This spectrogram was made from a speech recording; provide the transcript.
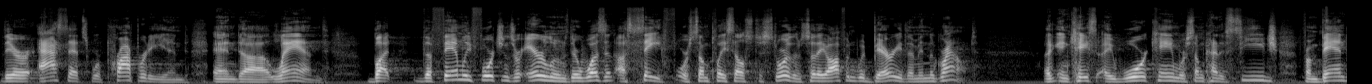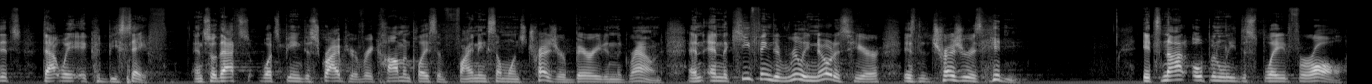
their assets were property and, and uh, land. But the family fortunes or heirlooms, there wasn't a safe or someplace else to store them, so they often would bury them in the ground. In case a war came or some kind of siege from bandits, that way it could be safe. And so that's what's being described here a very common place of finding someone's treasure buried in the ground. And, and the key thing to really notice here is that the treasure is hidden. It's not openly displayed for all.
